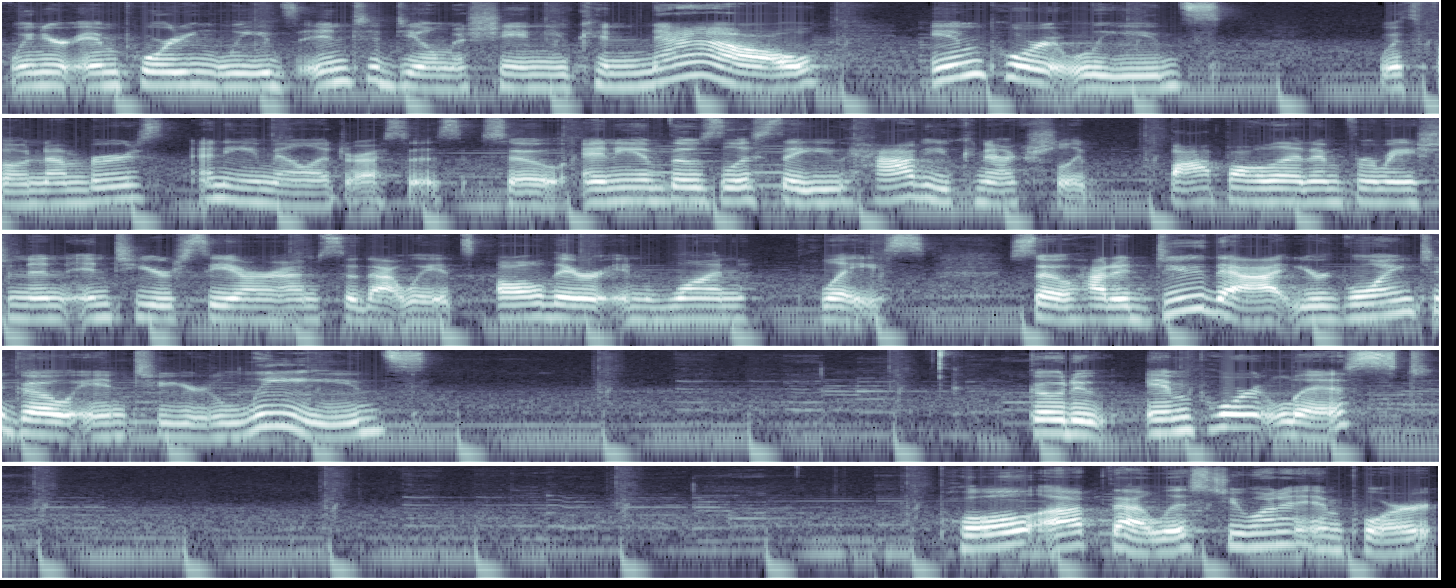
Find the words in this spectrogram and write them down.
When you're importing leads into Deal Machine, you can now import leads with phone numbers and email addresses. So any of those lists that you have, you can actually pop all that information in into your CRM so that way it's all there in one place. So how to do that, you're going to go into your leads, go to import list, pull up that list you want to import,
